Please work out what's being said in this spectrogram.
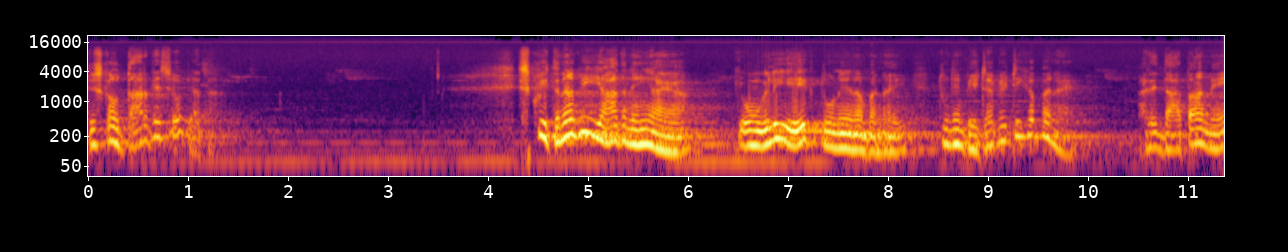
तो इसका उद्धार कैसे हो जाता? इसको इतना भी याद नहीं आया कि उंगली एक तूने ना बनाई, तूने बेटा बेटी कब बनाए अरे दाता ने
